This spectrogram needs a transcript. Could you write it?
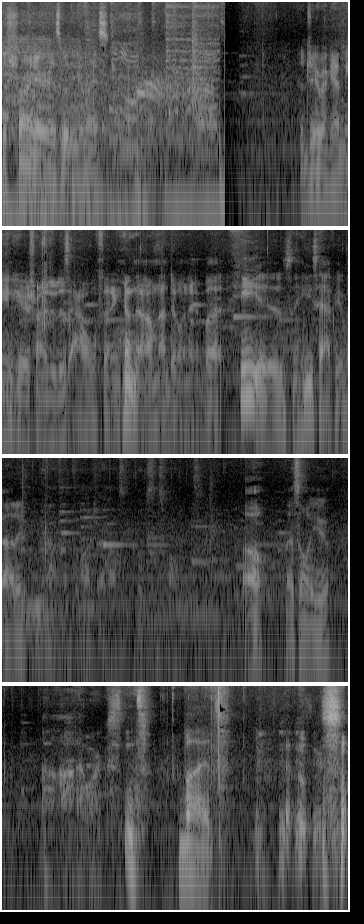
the shrine area is really nice. The J-Rod got me in here trying to do this owl thing. no, I'm not doing it, but he is, and he's happy about it. Oh, that's all you. I don't know how that works. but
